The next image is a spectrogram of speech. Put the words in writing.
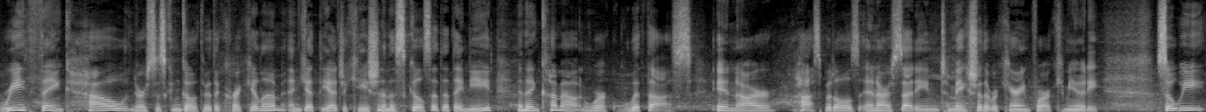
rethink how nurses can go through the curriculum and get the education and the skill set that they need, and then come out and work with us in our hospitals, in our setting, to make sure that we're caring for our community. So we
